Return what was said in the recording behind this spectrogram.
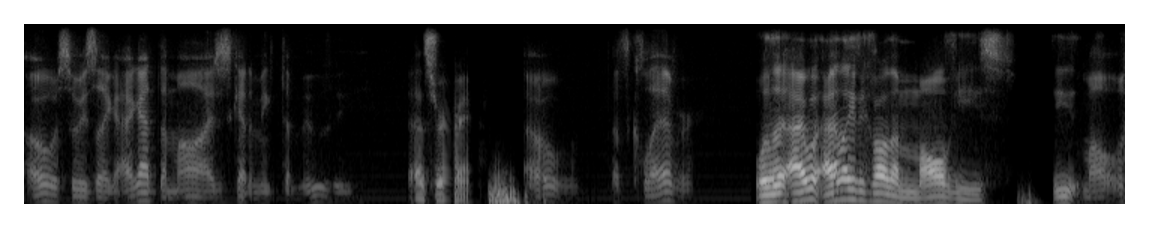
oh, so he's like, I got the mall. I just got to make the movie. That's right. Oh, that's clever. Well, I, I like to call them Malvies. These, Mall.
